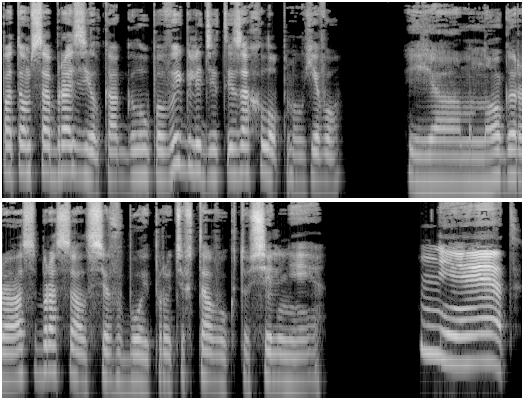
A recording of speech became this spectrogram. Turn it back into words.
Потом сообразил, как глупо выглядит, и захлопнул его. Я много раз бросался в бой против того, кто сильнее. Нет,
